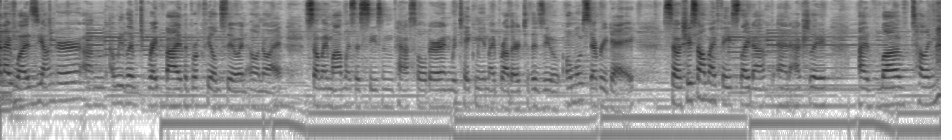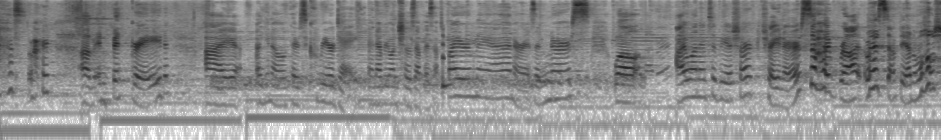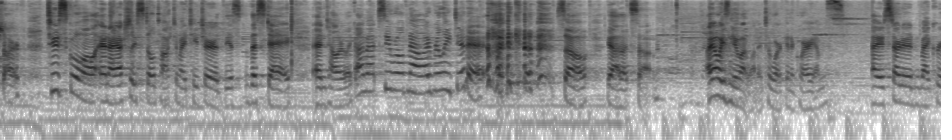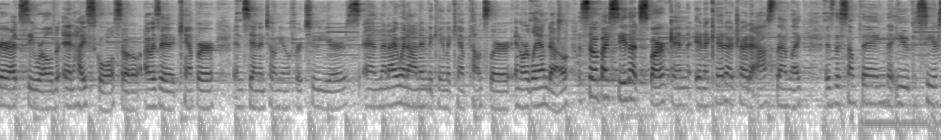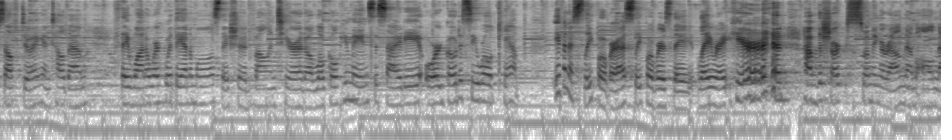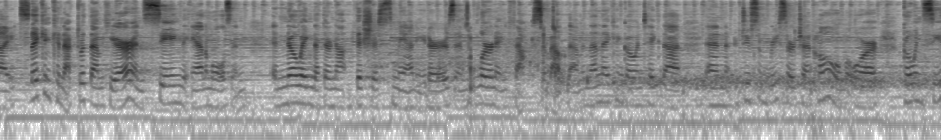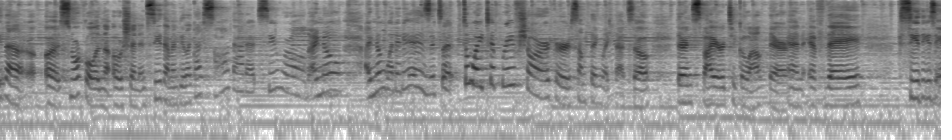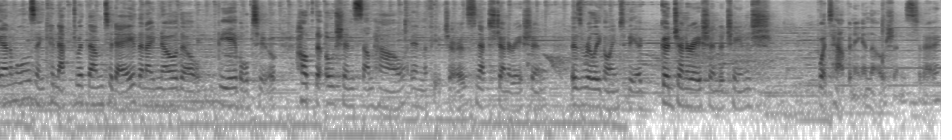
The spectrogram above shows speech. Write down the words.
when I was younger, um, we lived right by the Brookfield Zoo in Illinois. So my mom was a season pass holder and would take me and my brother to the zoo almost every day. So she saw my face light up and actually I love telling this story. Um, in fifth grade, I, uh, you know, there's career day and everyone shows up as a fireman or as a nurse. Well, I wanted to be a shark trainer, so I brought my stuffed animal shark to school and I actually still talk to my teacher this, this day and tell her like, I'm at SeaWorld now, I really did it. like, so yeah, that's, um, I always knew I wanted to work in aquariums. I started my career at SeaWorld in high school, so I was a camper in San Antonio for two years, and then I went on and became a camp counselor in Orlando. So if I see that spark in, in a kid, I try to ask them, like, is this something that you could see yourself doing, and tell them if they want to work with animals, they should volunteer at a local humane society or go to SeaWorld camp even a sleepover. As sleepovers, they lay right here and have the sharks swimming around them all night. They can connect with them here and seeing the animals and and knowing that they're not vicious man-eaters and learning facts about them. And then they can go and take that and do some research at home or go and see the uh, uh, snorkel in the ocean and see them and be like, I saw that at SeaWorld. I know, I know what it is. It's a, it's a white tip reef shark or something like that. So they're inspired to go out there. And if they see these animals and connect with them today, then I know they'll be able to help the ocean somehow in the future. This next generation is really going to be a good generation to change what's happening in the oceans today.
